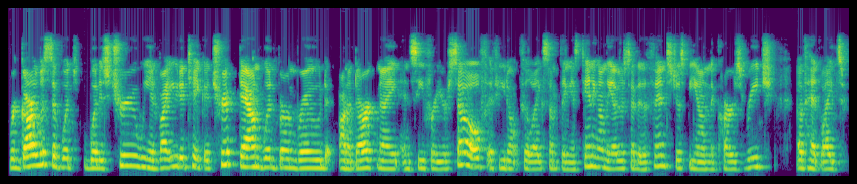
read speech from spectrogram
Regardless of what, what is true, we invite you to take a trip down Woodburn Road on a dark night and see for yourself if you don't feel like something is standing on the other side of the fence just beyond the car's reach of headlights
